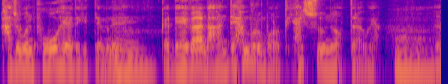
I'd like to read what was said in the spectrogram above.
가족은 보호해야 되기 때문에 음. 그러니까 내가 나한테 함부로 뭘 어떻게 할 수는 없더라고요. 어. 네,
